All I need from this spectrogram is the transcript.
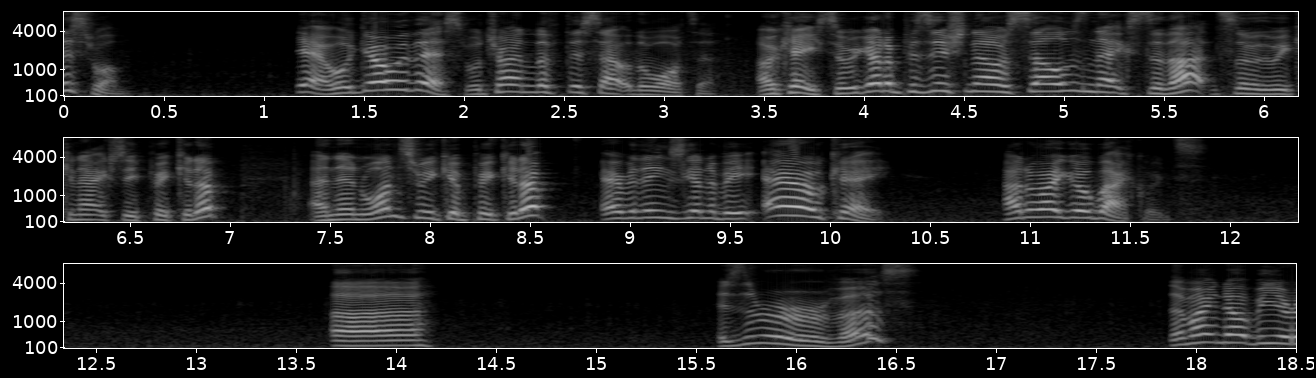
This one. Yeah, we'll go with this. We'll try and lift this out of the water. Okay, so we got to position ourselves next to that so that we can actually pick it up. And then once we can pick it up, everything's going to be okay. How do I go backwards? Uh... Is there a reverse? There might not be a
